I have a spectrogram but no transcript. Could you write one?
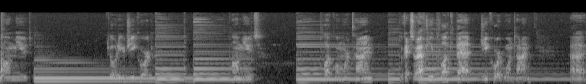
palm mute, go to your G chord, palm mute, pluck one more time, Okay, so after you pluck that G chord one time, uh,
